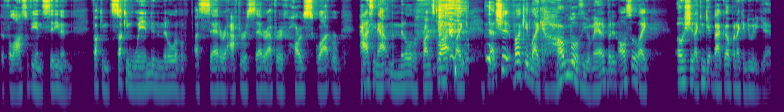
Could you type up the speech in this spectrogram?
the philosophy and sitting and fucking sucking wind in the middle of a, a set or after a set or after a hard squat or passing out in the middle of a front squat like that shit fucking like humbles you man. But it also like oh shit i can get back up and i can do it again.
